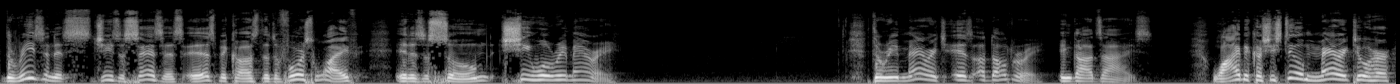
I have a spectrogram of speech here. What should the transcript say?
The reason it's Jesus says this is because the divorced wife, it is assumed, she will remarry. The remarriage is adultery in God's eyes. Why? Because she's still married to her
